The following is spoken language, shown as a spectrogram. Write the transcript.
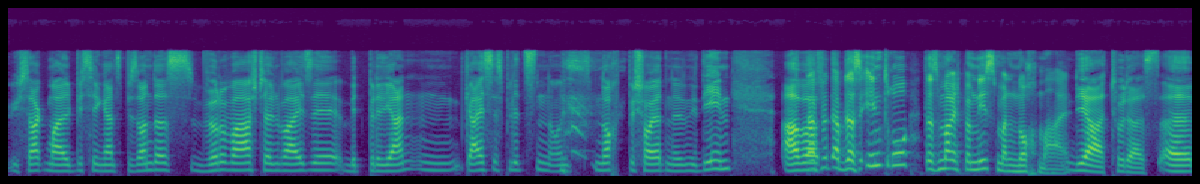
ich sag mal, ein bisschen ganz besonders wirr war, stellenweise, mit brillanten Geistesblitzen und noch bescheuerten Ideen. Aber Dafür, aber das Intro, das mache ich beim nächsten Mal nochmal. ja, tu das. Äh,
